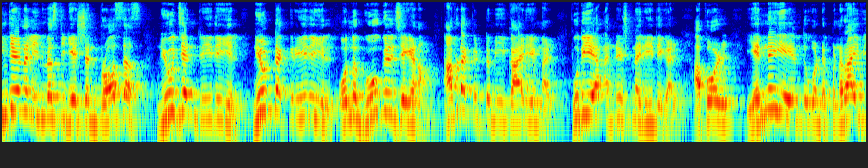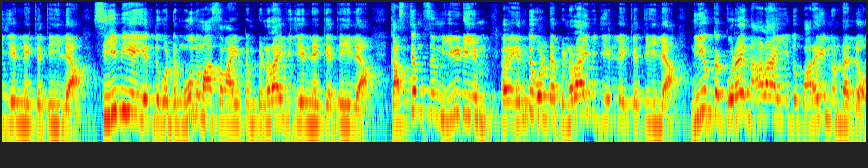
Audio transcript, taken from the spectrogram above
internal investigation process new gen രീതിയിൽ ന്യൂടെക് രീതിയിൽ ഒന്ന് ഗൂഗിൾ ചെയ്യണം. അവിടെ കിട്ടും ഈ കാര്യങ്ങൾ. പുതിയ അന്വേഷണ രീതികൾ. അപ്പോൾ എൻ ഐ എ എന്തുകൊണ്ട് പിണറായി വിജയനിലേക്ക് എത്തിയില്ല? സി ബി ഐ എന്തുകൊണ്ട് മൂന്ന് മാസമായിട്ടും പിണറായി വിജയനിലേക്ക് എത്തിയില്ല? കസ്റ്റംസും ഇ ഡിയും എന്തുകൊണ്ട് പിണറായി വിജയനിലേക്ക് എത്തിയില്ല? നീയൊക്കെ കുറെ നാളായി ഇത് പറയുന്നുണ്ടല്ലോ.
